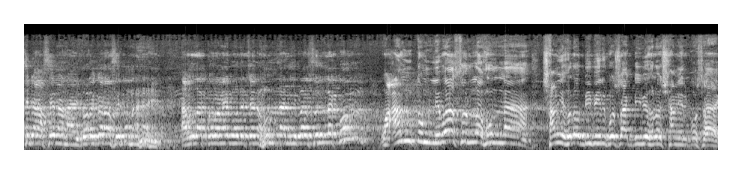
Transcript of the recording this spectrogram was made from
সেটা আছে না নাই? দরকার আছে না নাই? আল্লাহ কোরআনে বলেছেন, হুন্না লিবাসুল্লাকুম ও আন্তুম লিবাসুল্লাহ না স্বামী হলো বিবির পোশাক, বিবি হলো স্বামীর পোশাক।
